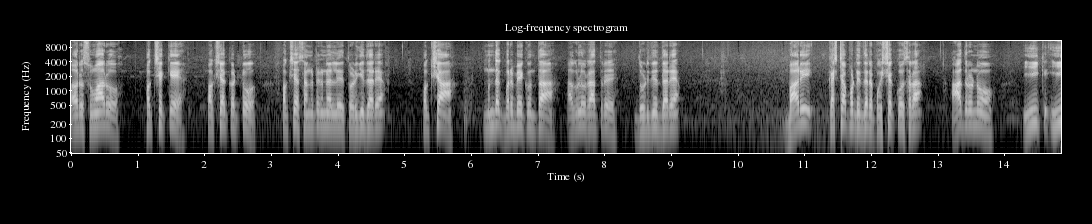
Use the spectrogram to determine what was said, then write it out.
ಅವರು ಸುಮಾರು ಪಕ್ಷಕ್ಕೆ ಪಕ್ಷ ಕಟ್ಟು, ಪಕ್ಷ ಸಂಘಟನೆಯಲ್ಲಿ ತೊಡಗಿದ್ದಾರೆ. ಪಕ್ಷ ಮುಂದಕ್ಕೆ ಬರಬೇಕು ಅಂತ ಹಗಲು ರಾತ್ರಿ ದುಡಿದಿದ್ದಾರೆ. ಭಾರಿ ಕಷ್ಟಪಟ್ಟಿದ್ದಾರೆ ಪಕ್ಷಕ್ಕೋಸ್ಕರ. ಆದ್ರೂ ಈ ಈ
